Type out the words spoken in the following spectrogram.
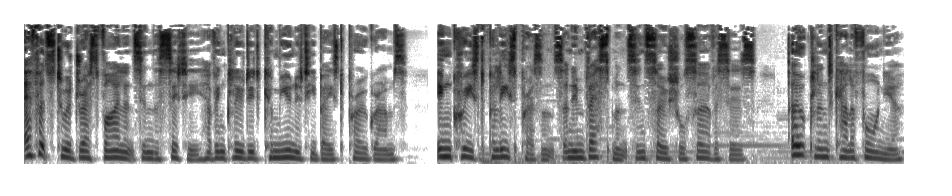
Efforts to address violence in the city have included community based programs, increased police presence, and investments in social services. Oakland, California.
